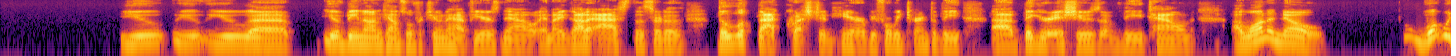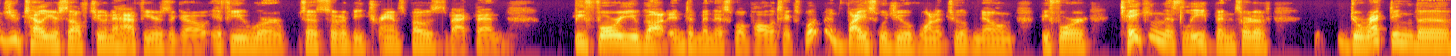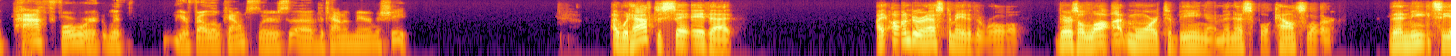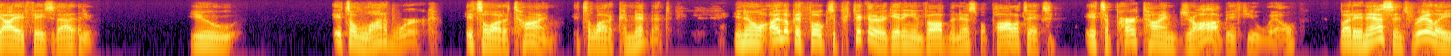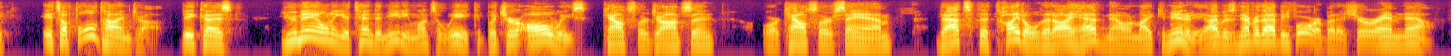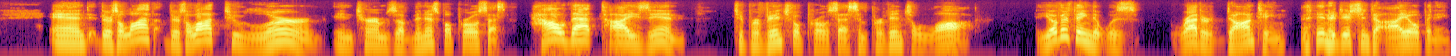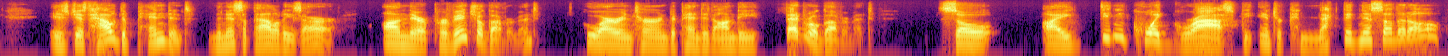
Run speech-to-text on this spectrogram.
You, you, you, uh, you've been on council for two and a half years now, and I got to ask the sort of the look back question here before we turn to the uh, bigger issues of the town. I want to know what would you tell yourself two and a half years ago if you were to sort of be transposed back then before you got into municipal politics? What advice would you have wanted to have known before taking this leap and sort of directing the path forward with your fellow counselors uh, the town of miramichi? I would have to say that i underestimated the role. There's a lot more to being a municipal councilor than meets the eye at face value. You, it's a lot of work. It's a lot of time. It's a lot of commitment. You know, I look at folks, in particular, getting involved in municipal politics. It's a part-time job, if you will, but in essence, really, it's a full-time job because you may only attend a meeting once a week, but you're always Counselor Johnston or Counselor Sam. That's the title that I have now in my community. I was never that before, but I sure am now and there's a lot there's a lot to learn in terms of municipal process how that ties in to provincial process and provincial law the other thing that was rather daunting in addition to eye-opening is just how dependent municipalities are on their provincial government who are in turn dependent on the federal government. So I didn't quite grasp the interconnectedness of it all,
